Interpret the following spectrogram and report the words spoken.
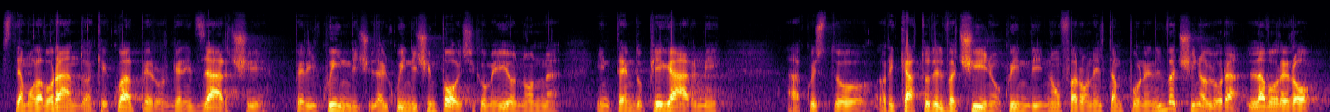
stiamo lavorando anche qua per organizzarci per il 15, dal 15 in poi, siccome io non intendo piegarmi a questo ricatto del vaccino, quindi non farò nel tampone nel vaccino, allora lavorerò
